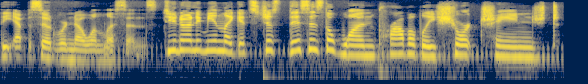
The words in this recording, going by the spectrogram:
the episode where no one listens. Do you know what I mean? Like it's just this is the one probably shortchanged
